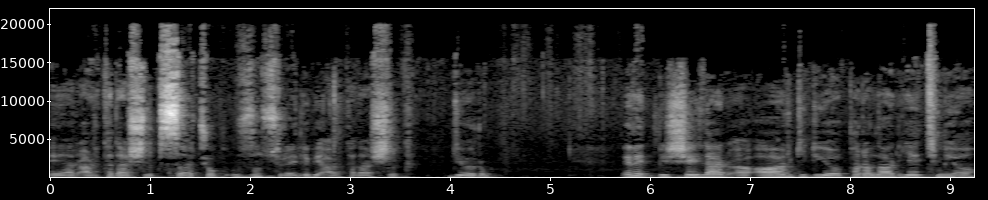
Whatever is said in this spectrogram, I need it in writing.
eğer arkadaşlıksa çok uzun süreli bir arkadaşlık diyorum. Evet bir şeyler e, ağır gidiyor, paralar yetmiyor,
